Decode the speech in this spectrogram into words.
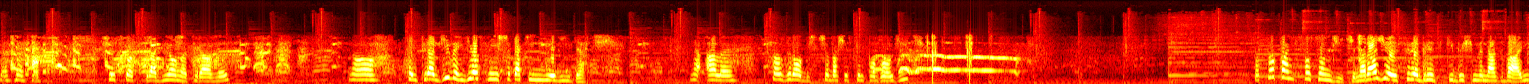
Wszystko spragnione trawy. No, tej prawdziwej wiosny jeszcze takiej nie widać. No ale co zrobić? Trzeba się z tym pogodzić. To co Państwo sądzicie? Na razie srebrytki byśmy nazwali,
